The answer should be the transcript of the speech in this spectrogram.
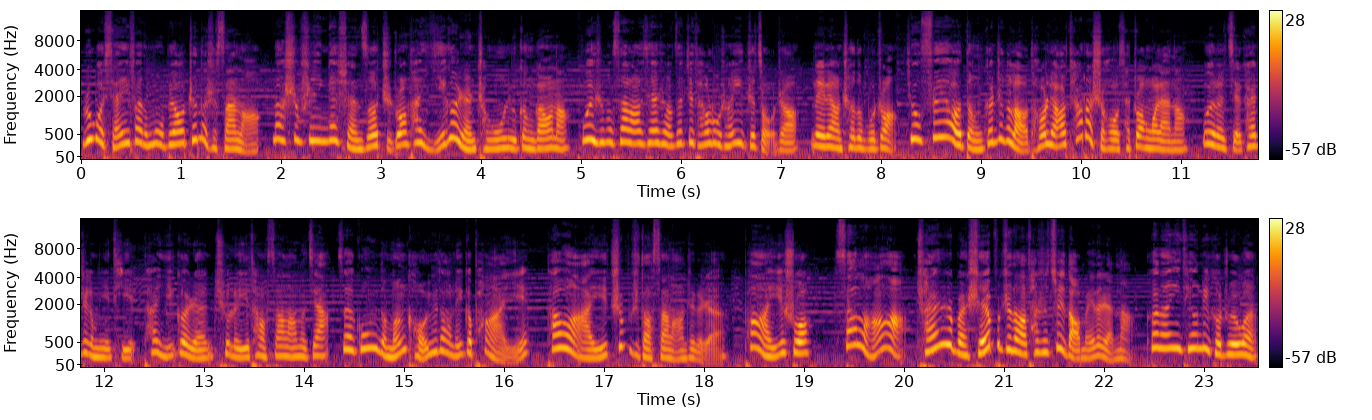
如果嫌疑犯的目标真的是三郎，那是不是应该选择只撞他一个人，成功率更高呢？为什么三郎先生在这条路上一直走着，那辆车都不撞，就非要等跟这个老头聊天的时候才撞过来呢？为了解开这个谜题，他一个人去了一趟三郎的家，在公寓的门口遇到了一个胖阿姨。他问阿姨知不知道三郎这个人，胖阿姨说。三郎啊，全日本谁不知道他是最倒霉的人呢？柯南一听，立刻追问：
